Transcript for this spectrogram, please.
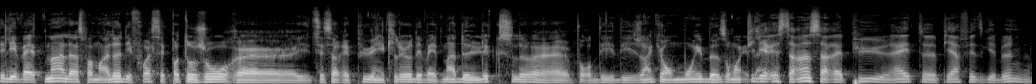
oui. les vêtements, là, à ce moment-là, des fois, c'est pas toujours. euh, ça aurait pu inclure des vêtements de luxe là, euh, pour des, des gens qui ont moins besoin. Puis les restaurants, ça aurait pu être Pierre Fitzgibbon.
